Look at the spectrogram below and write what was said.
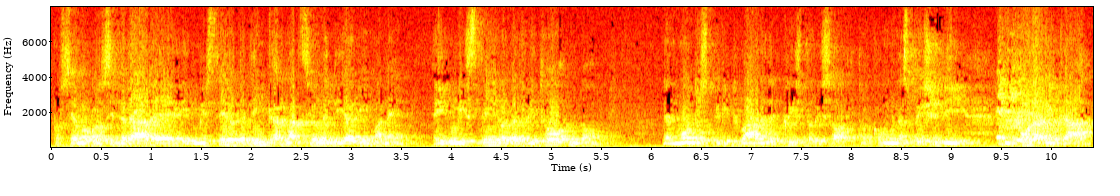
Possiamo considerare il mistero dell'incarnazione di Arimane e il mistero del ritorno nel mondo spirituale del Cristo risorto come una specie di, di polarità,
